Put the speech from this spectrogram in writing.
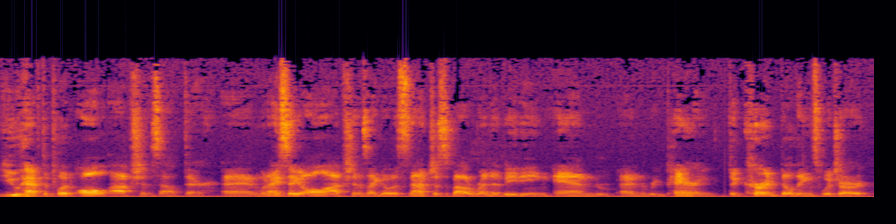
you have to put all options out there. And when I say all options, I go, it's not just about renovating and and repairing the current buildings, which are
